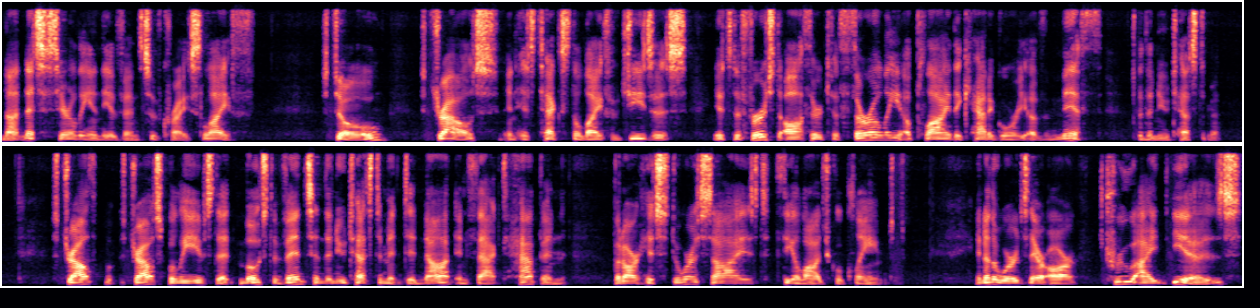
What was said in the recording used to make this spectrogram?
not necessarily in the events of Christ's life. So, Strauss, in his text The Life of Jesus, is the first author to thoroughly apply the category of myth to the New Testament. Strauss, Strauss believes that most events in the New Testament did not, in fact, happen, but are historicized theological claims. In other words, there are true ideas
